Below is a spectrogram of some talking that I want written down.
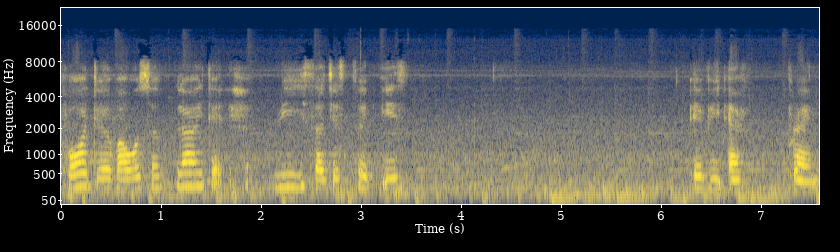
For the power supply that we suggested is AVF brand.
